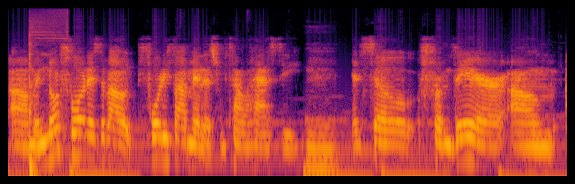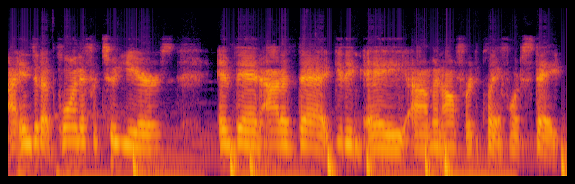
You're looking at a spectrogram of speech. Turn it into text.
Um, and North Florida is about 45 minutes from Tallahassee. And so from there, um, I ended up going there for two years, and then out of that, getting a um, an offer to play at Florida State.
